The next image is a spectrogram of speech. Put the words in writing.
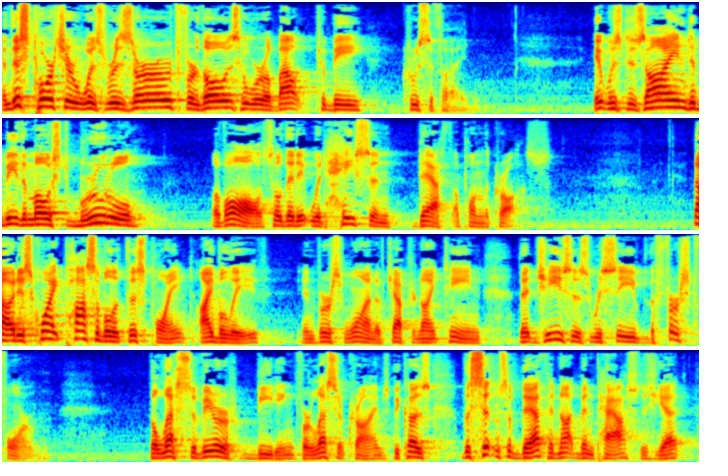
And this torture was reserved for those who were about to be crucified. It was designed to be the most brutal of all so that it would hasten death upon the cross. Now, it is quite possible at this point, I believe, in verse 1 of chapter 19, that Jesus received the first form. the less severe beating for lesser crimes because the sentence of death had not been passed as yet.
